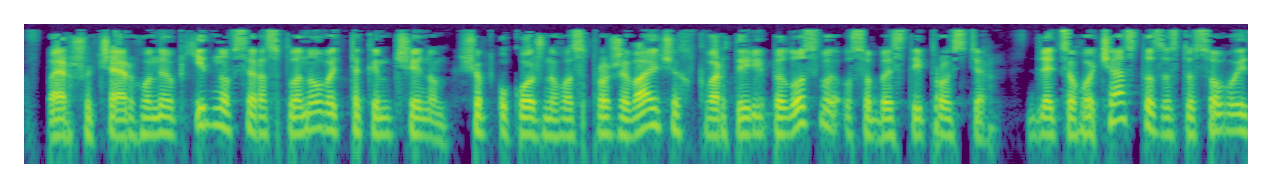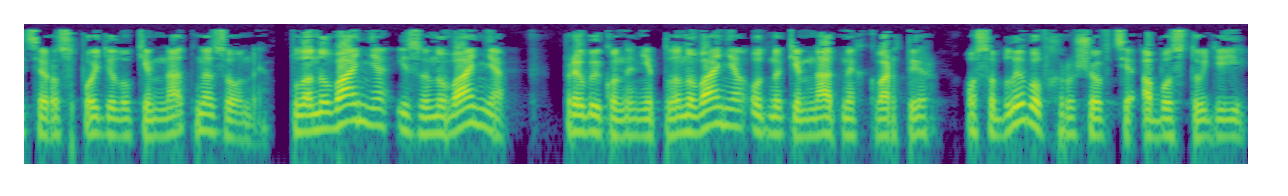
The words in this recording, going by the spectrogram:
В першу чергу необхідно все розплановувати таким чином, щоб у кожного з проживаючих в квартирі було свій особистий простір. Для цього часто застосовується розподіл у кімнат на зони. Планування і зонування при виконанні планування однокімнатних квартир, особливо в хрущовці або студії,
